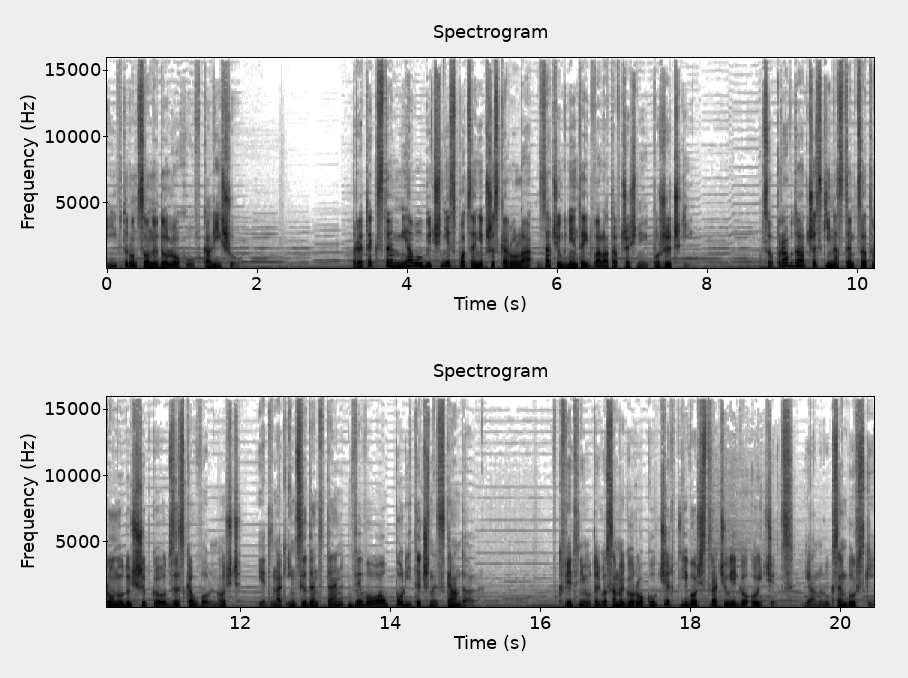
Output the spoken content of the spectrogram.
i wtrącony do lochu w Kaliszu. Pretekstem miało być niespłacenie przez Karola zaciągniętej dwa lata wcześniej pożyczki. Co prawda czeski następca tronu dość szybko odzyskał wolność, jednak incydent ten wywołał polityczny skandal. W kwietniu tego samego roku cierpliwość stracił jego ojciec, Jan Luksemburski.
